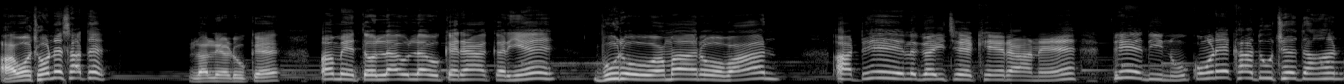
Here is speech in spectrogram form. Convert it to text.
આવો છો ને સાથે? લલેડું કે, અમે તો લવ લવ કર્યા કરીએ. ભૂરો અમારો વાન. આ ઢેલ ગઈ છે ખેરાને, તે દીનું કોણે ખાધું છે ધાન?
